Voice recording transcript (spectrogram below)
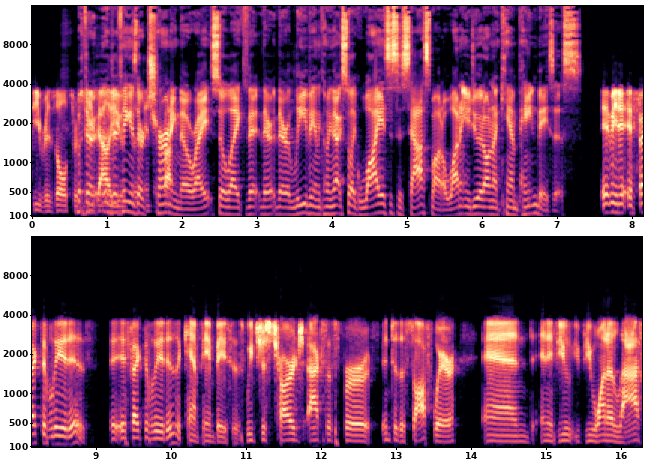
see results or but see value. The thing is, they're churning the though, right? So like they're they're leaving and coming back. So like, why is this a SaaS model? Why don't you do it on a campaign basis? I mean, effectively, it is. Effectively, it is a campaign basis. We just charge access for into the software and and if you if you want to last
